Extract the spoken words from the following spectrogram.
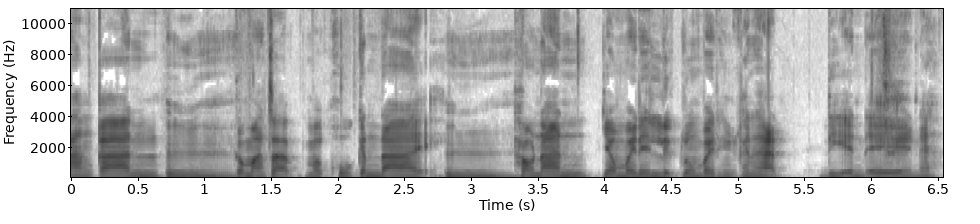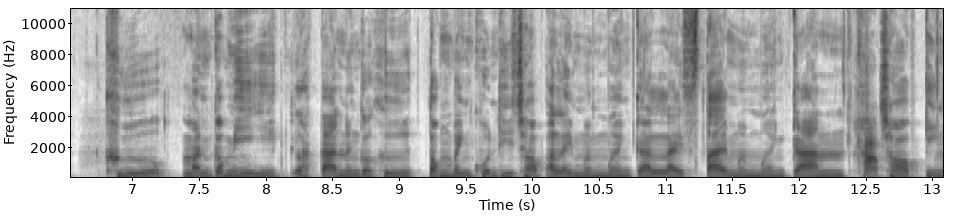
ต่างกันอืมก็มักจะมาคู่กันได้อืมเท่านั้นยังไม่ได้ลึกลงไปถึงขนาด DNA นะ คือมันก็มีอีกหลักการหนึ่งก็คือต้องเป็นคนที่ชอบอะไรเหมือนเหมือนๆกันไลฟ์สไตล์เหมือนเหมือนๆกันครับชอบกิน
